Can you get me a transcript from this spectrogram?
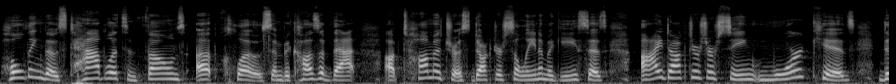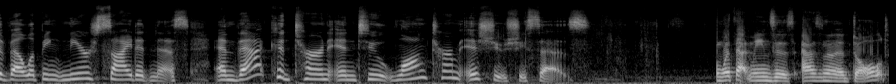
holding those tablets and phones up close. And because of that, optometrist Dr. Selena McGee says eye doctors are seeing more kids developing nearsightedness, and that could turn into long-term issues, she says. What that means is, as an adult,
